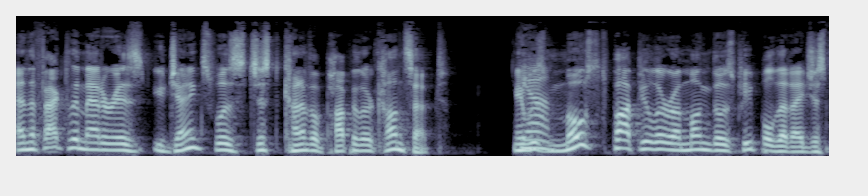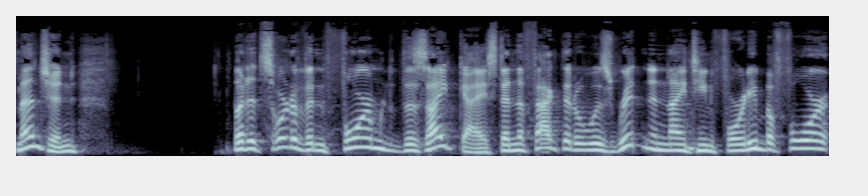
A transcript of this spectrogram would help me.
And the fact of the matter is, eugenics was just kind of a popular concept. It Yeah. was most popular among those people that I just mentioned, but it sort of informed the zeitgeist and the fact that it was written in 1940 before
